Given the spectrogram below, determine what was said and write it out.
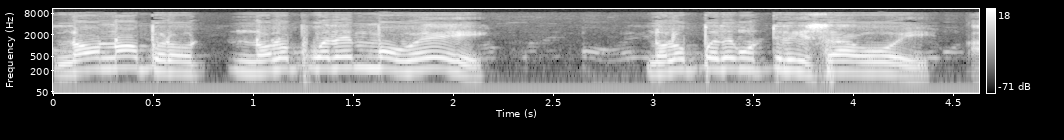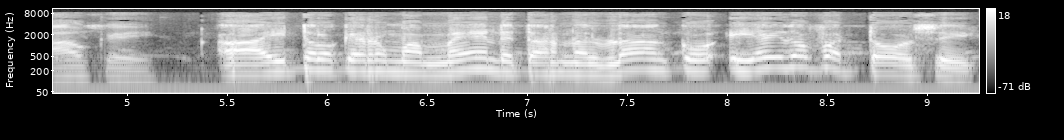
No, no, pero no lo pueden mover, no lo pueden utilizar hoy. Ah, ok. Ahí está lo que es Román Méndez, está Ronald Blanco, y hay dos factores, sí,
